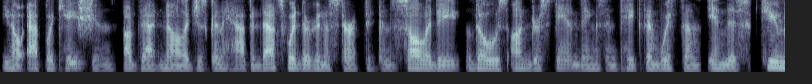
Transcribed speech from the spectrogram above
you know, application of that knowledge is going to happen. That's when they're going to start to consolidate those understandings and take them with them in this cumulative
